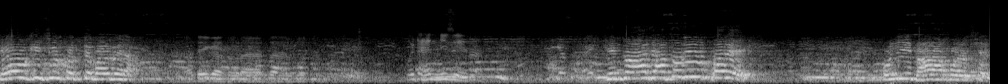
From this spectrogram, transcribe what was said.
কেউ কিছু করতে পারবে না। কিন্তু আজ এতদিন পরে উনি ধরা পড়েছেন।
